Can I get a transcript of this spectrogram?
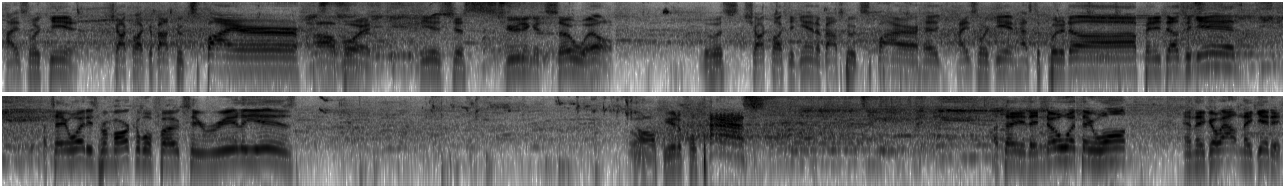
Heissler again. Shot clock about to expire. Oh, boy. He is just shooting it so well. Lewis, shot clock again, about to expire. He- Heissler again has to put it up, and he does again. I'll tell you what, he's remarkable, folks. He really is. Oh, beautiful pass. I'll tell you, they know what they want, and they go out and they get it.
